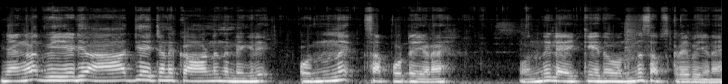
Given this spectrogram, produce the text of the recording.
ഞങ്ങളെ വീഡിയോ ആദ്യമായിട്ടാണ് കാണുന്നുണ്ടെങ്കിൽ ഒന്ന് സപ്പോർട്ട് ചെയ്യണേ. ഒന്ന് ലൈക്ക് ചെയ്ത് ഒന്ന് സബ്സ്ക്രൈബ് ചെയ്യണേ.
